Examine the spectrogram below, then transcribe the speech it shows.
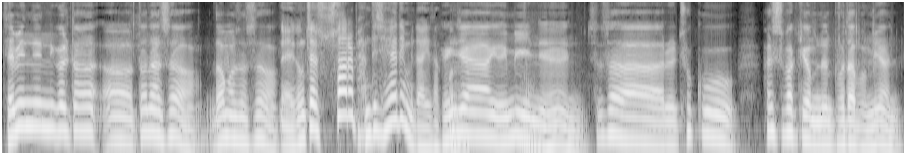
재밌는 걸 떠, 어, 떠나서 넘어서서 네, 경찰 수사를 반드시 해야 됩니다. 이 사건. 굉장히 의미 있는 수사를 촉구할 수밖에 없는 보다 보면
